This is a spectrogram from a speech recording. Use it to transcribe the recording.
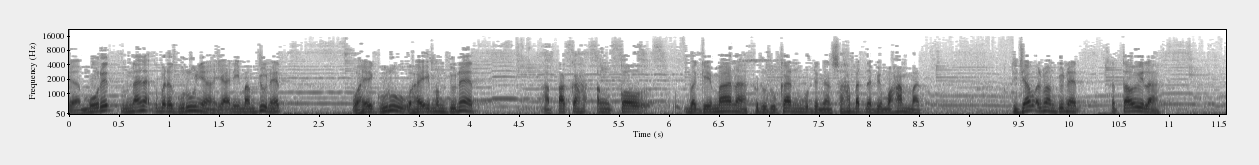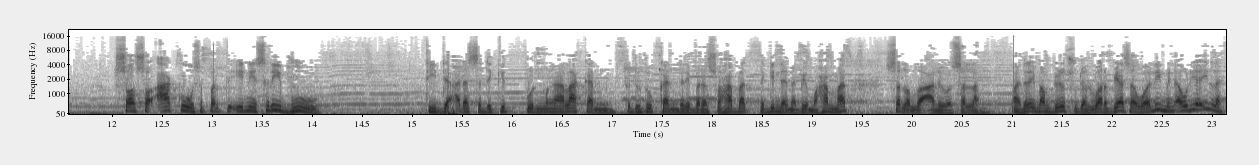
ya murid menanya kepada gurunya yakni Imam Junaid wahai guru wahai Imam Junaid apakah engkau bagaimana kedudukanmu dengan sahabat Nabi Muhammad dijawab Imam Junaid ketahuilah sosok aku seperti ini seribu tidak ada sedikit pun mengalahkan kedudukan daripada sahabat baginda Nabi Muhammad sallallahu alaihi wasallam. Padahal Imam Junaid sudah luar biasa wali min auliyaillah.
